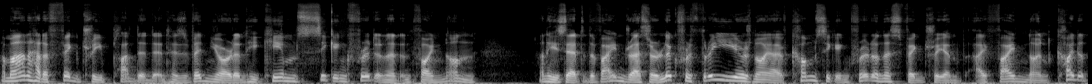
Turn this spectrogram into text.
A man had a fig tree planted in his vineyard, and he came seeking fruit in it and found none. And he said to the vine dresser, Look, for three years now I have come seeking fruit on this fig tree, and I find none. Cut it,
